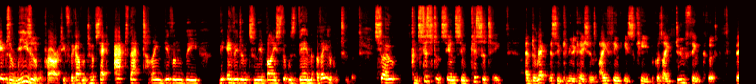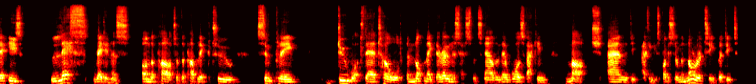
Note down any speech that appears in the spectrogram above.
it was a reasonable priority for the government to have set at that time, given the the evidence and the advice that was then available to them. So consistency and simplicity and directness in communications, I think, is key because I do think that there is less readiness on the part of the public to simply do what they're told and not make their own assessments now than there was back in March. And I think it's probably still a minority, but it's,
